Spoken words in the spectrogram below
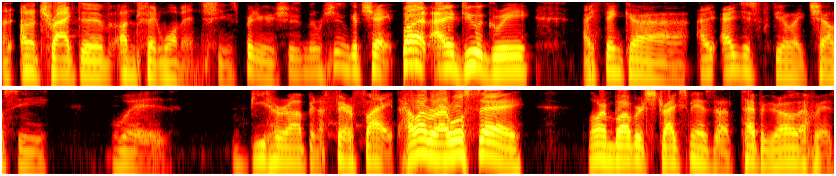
an unattractive, unfit woman. She's pretty. She's she's in good shape. But I do agree. I think uh, I I just feel like Chelsea would beat her up in a fair fight. However, I will say, Lauren Boebert strikes me as the type of girl that would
